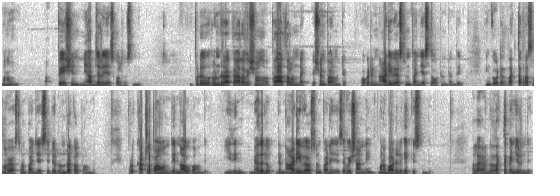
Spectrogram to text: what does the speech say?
మనం పేషెంట్ని అబ్జర్వ్ చేసుకోవాల్సి వస్తుంది. ఇప్పుడు రెండు రకాల విషం పదార్థాలు ఉన్నాయి విషమైన పాలు ఉంటాయి ఒకటి నాడీ వ్యవస్థను పనిచేసేది ఒకటి ఉంటుంది. ఇంకొకటి రక్త ప్రసరణ వ్యవస్థను పనిచేసేటి రెండు రకాల పాము ఉన్నాయి. ఇప్పుడు కట్లపాము ఉంది నాగుపాము ఉంది. ఇది మెదడు అంటే నాడీ వ్యవస్థను పనిచేసే విషాన్ని మన బాడీలోకి ఎక్కిస్తుంది. అలా కాకుండా రక్త పెంజరు ఉంది.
